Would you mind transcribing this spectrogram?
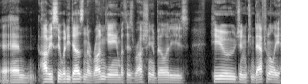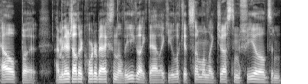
and obviously what he does in the run game with his rushing abilities huge and can definitely help but I mean, there's other quarterbacks in the league like that. Like you look at someone like Justin Fields, and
